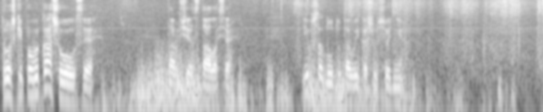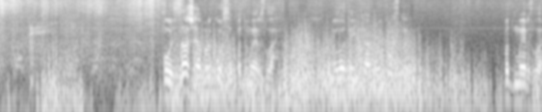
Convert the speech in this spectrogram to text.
трошки повикашував все. Там ще залишилося. І в саду тут викашу сьогодні. Ось, навіть абрикоса підмерзла. Молоденька абрикоска підмерзла.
